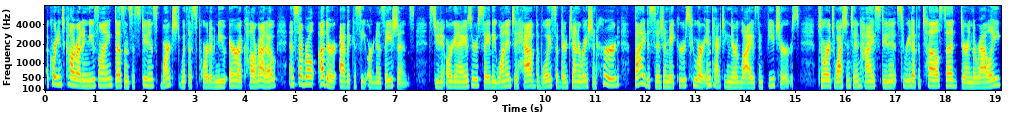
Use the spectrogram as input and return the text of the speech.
According to Colorado Newsline, dozens of students marched with the support of New Era Colorado and several other advocacy organizations. Student organizers say they wanted to have the voice of their generation heard by decision makers who are impacting their lives and futures. George Washington High student Sarita Patel said during the rally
